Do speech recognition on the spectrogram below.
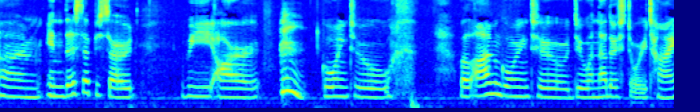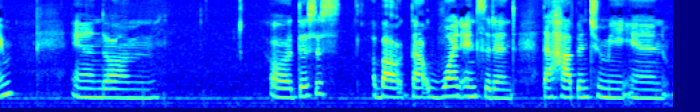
um, in this episode, we are going to well i'm going to do another story time and um, uh, this is about that one incident that happened to me in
